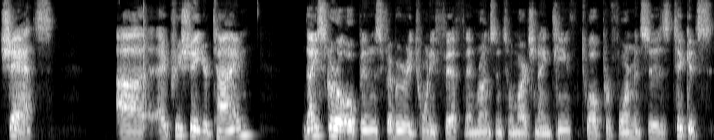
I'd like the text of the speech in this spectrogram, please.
chats. Uh, I appreciate your time. Nice Girl opens February 25th and runs until March 19th. 12 performances. Tickets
